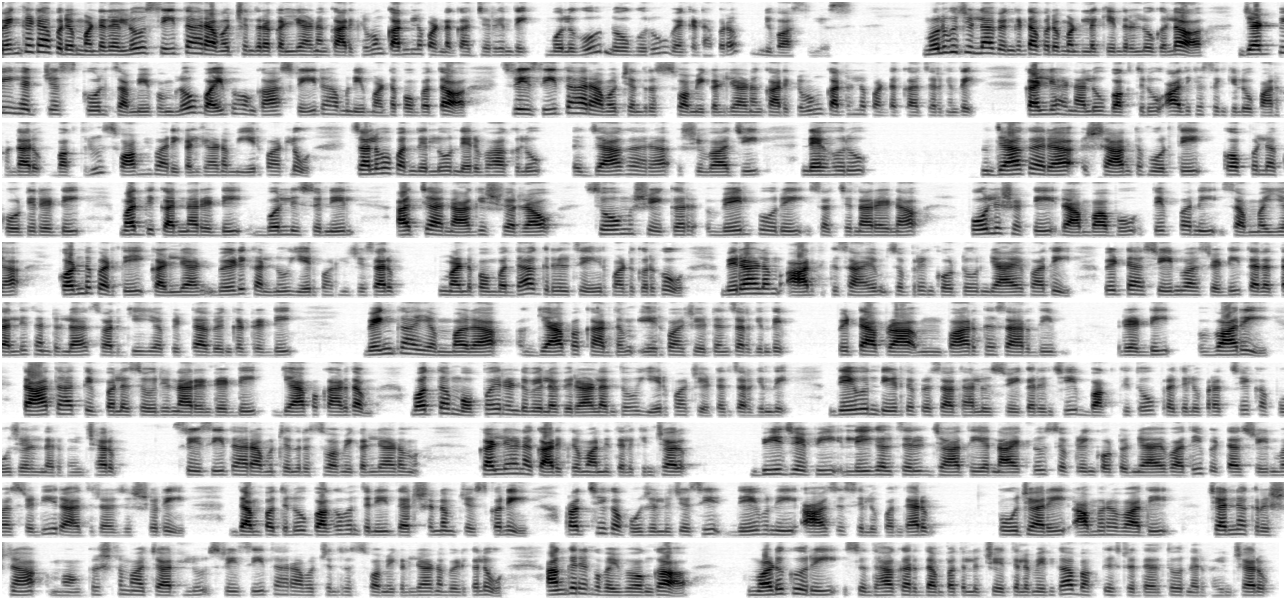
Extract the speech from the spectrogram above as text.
వెంకటాపురం మండలంలో సీతారామచంద్ర కళ్యాణం కార్యక్రమం కన్నుల పండగ జరిగింది. ములుగు నోగురు వెంకటాపురం నివాస్ న్యూస్. ములుగు జిల్లా వెంకటాపురం మండల కేంద్రంలో గల జడ్పీహెచ్ఎస్ స్కూల్ సమీపంలో వైభవంగా శ్రీరాముని మండపం వద్ద శ్రీ సీతారామచంద్ర స్వామి కళ్యాణం కార్యక్రమం కన్నుల పండగ జరిగింది. కళ్యాణాలు భక్తులు అధిక సంఖ్యలో పాల్గొన్నారు. భక్తులు స్వామివారి కళ్యాణం ఏర్పాట్లు చలవ పందిర్లు నిర్వాహకులు జాగార శివాజీ నెహ్రూ జాగర శాంతమూర్తి కొప్పుల కోటిరెడ్డి మద్ది కన్నారెడ్డి బొల్లి సునీల్ అచ్చా నాగేశ్వరరావు సోమశేఖర్ వేల్పూరి సత్యనారాయణ పోలిశెట్టి రాంబాబు తిప్పని సమ్మయ్య కొండపర్తి కళ్యాణ్ వేడుకలను ఏర్పాట్లు చేశారు. మండపం వద్ద గ్రిల్స్ ఏర్పాటు కొరకు విరాళం ఆర్థిక సాయం సుప్రీంకోర్టు న్యాయవాది పిట్టా శ్రీనివాసరెడ్డి తన తల్లిదండ్రుల స్వర్గీయ పిట్టా వెంకటరెడ్డి వెంకయ్యమ్మల జ్ఞాపకార్థం ఏర్పాటు చేయడం జరిగింది. పిట్టా ప్రా పార్థసారథి రెడ్డి వారి తాత తిప్పల సూర్యనారాయణ రెడ్డి జ్ఞాపకార్థం మొత్తం ముప్పై రెండు వేల విరాళంతో ఏర్పాటు చేయడం జరిగింది. దేవుని తీర్థ ప్రసాదాలు స్వీకరించి భక్తితో ప్రజలు ప్రత్యేక పూజలు నిర్వహించారు. శ్రీ సీతారామచంద్ర స్వామి కళ్యాణం కళ్యాణ కార్యక్రమాన్ని తిలకించారు. బీజేపీ లీగల్ సెల్ జాతీయ నాయకులు సుప్రీంకోర్టు న్యాయవాది పిట్టా శ్రీనివాసరెడ్డి రాజరాజేశ్వరి దంపతులు భగవంతుని దర్శనం చేసుకుని ప్రత్యేక పూజలు చేసి దేవుని ఆశీస్సులు పొందారు. పూజారి అమరవాది చెన్న కృష్ణ కృష్ణమాచార్యులు శ్రీ సీతారామచంద్ర స్వామి కళ్యాణ వేడుకలు అంగరంగ వైభవంగా మడుగురి సుధాకర్ దంపతుల చేతుల మీదుగా భక్తి శ్రద్ధలతో నిర్వహించారు.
